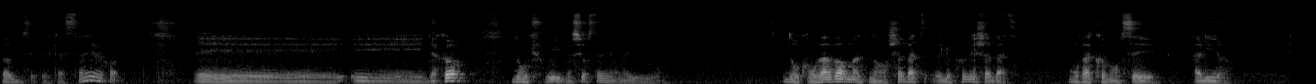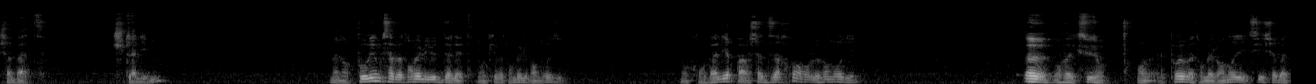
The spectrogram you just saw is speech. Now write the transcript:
comme c'était le cas cette année, je crois. Et, et d'accord? Donc, oui, bien sûr, cette année, on a eu... Donc, on va avoir maintenant Shabbat, euh, le premier Shabbat, on va commencer à lire Shabbat Shkalim. Maintenant, Purim, ça va tomber le Yud Dalet, donc il va tomber le vendredi. Donc on va lire par Shabbat Zachor le vendredi. Euh, enfin, excusez-moi. Pourquoi va tomber le vendredi Si Shabbat.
